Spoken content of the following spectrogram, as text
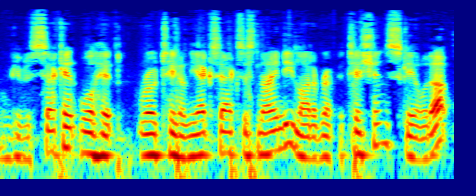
We'll give it a second. We'll hit rotate on the x-axis 90, a lot of repetitions, scale it up.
